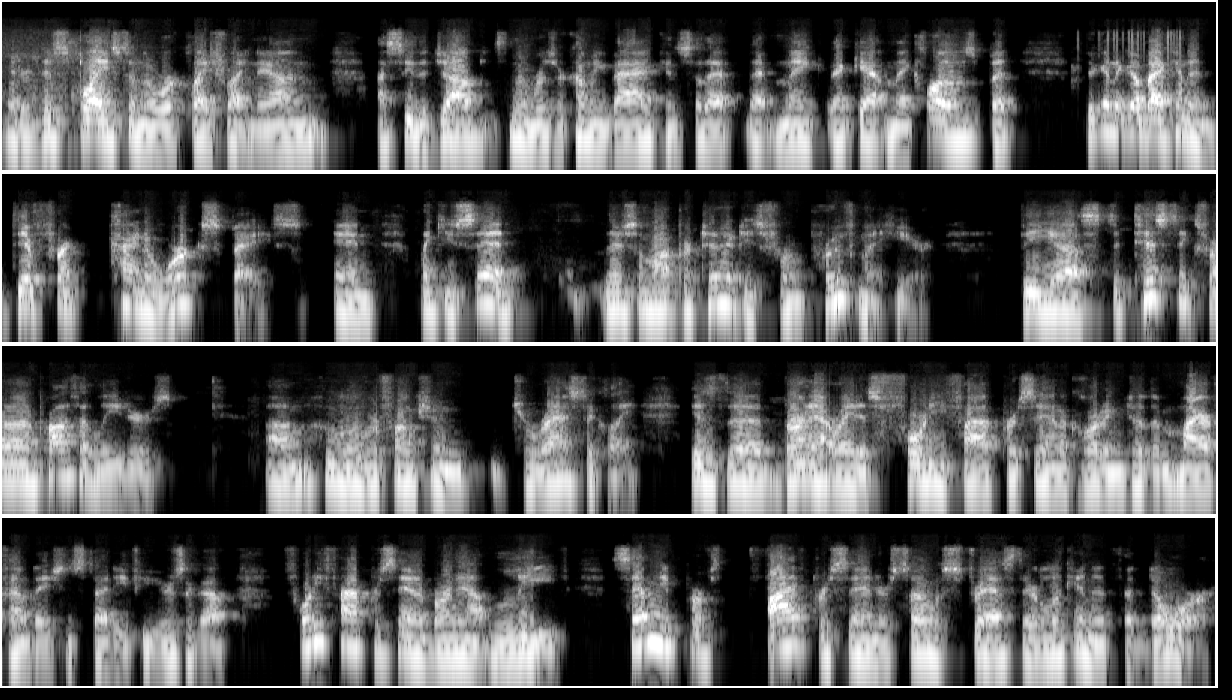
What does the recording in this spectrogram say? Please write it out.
that are displaced in the workplace right now, and I see the job numbers are coming back, and so that that make that gap may close, but they're going to go back in a different kind of workspace. And like you said, there's some opportunities for improvement here. The uh, statistics for nonprofit leaders um, who overfunction drastically is the burnout rate is 45% according to the Meyer Foundation study a few years ago. 45% of burnout leave. 75% are so stressed they're looking at the door,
